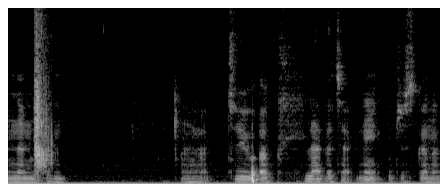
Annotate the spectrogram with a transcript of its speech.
And then we can uh, do a clever technique. We're just gonna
